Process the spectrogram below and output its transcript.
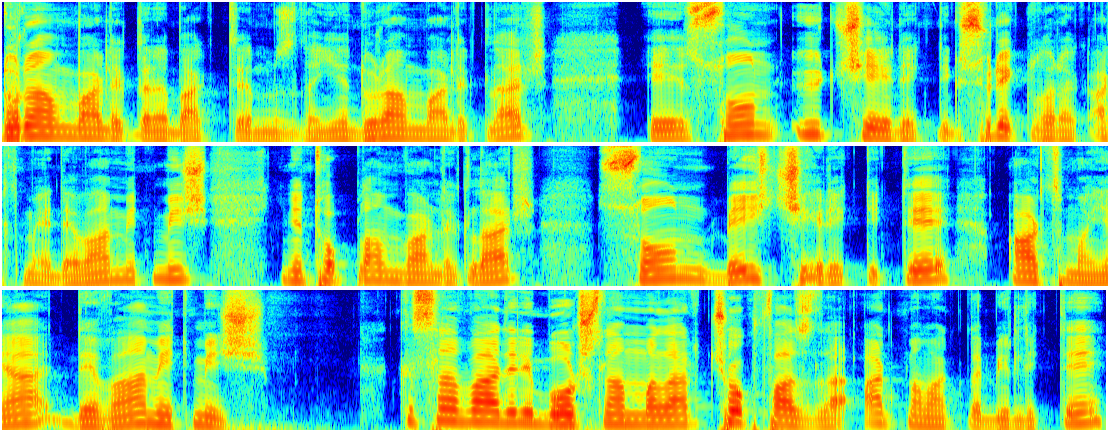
Duran varlıklara baktığımızda yine duran varlıklar e, son 3 çeyreklik sürekli olarak artmaya devam etmiş. Yine toplam varlıklar son 5 çeyreklikte artmaya devam etmiş. Kısa vadeli borçlanmalar çok fazla artmamakla birlikte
